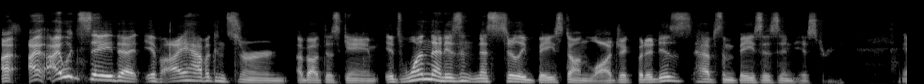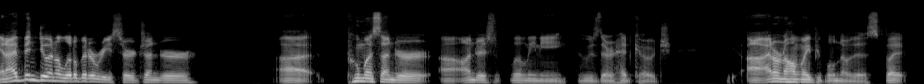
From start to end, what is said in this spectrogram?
I, I I would say that if I have a concern about this game, it's one that isn't necessarily based on logic, but it is have some basis in history. And I've been doing a little bit of research under uh, Pumas under uh, Andres Lillini, who's their head coach. Uh, I don't know how many people know this, but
